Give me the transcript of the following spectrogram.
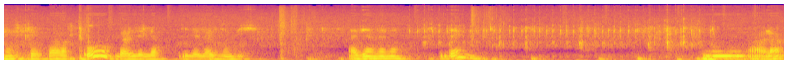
On se prépare. Oh, bah il est là, il est là le zombie. Ah viens, viens, viens. Viens. Voilà.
